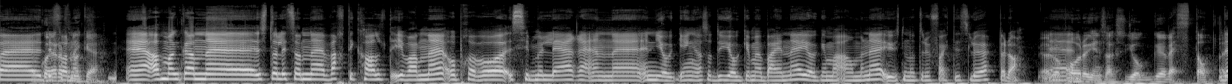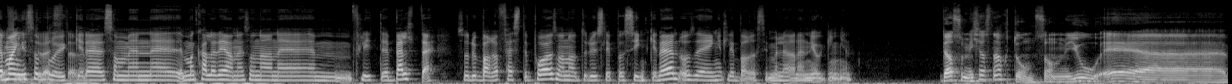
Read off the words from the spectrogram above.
eh, Hva er det for noe? Eh, at man kan eh, stå litt sånn eh, vertikalt i vannet og prøve å simulere en, eh, en jogging. Altså du jogger med beinet, jogger med armene, uten at du faktisk løper, da. Ja, du har du på deg en slags joggevest. da, det er mange som bruker eller- det som en eh, Man kaller det gjerne sånn en eh, flytebelte. Så du bare fester på, sånn at du slipper å synke ned, og så egentlig bare simulere den joggingen. Det som vi ikke har snakket om, som jo er eh,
